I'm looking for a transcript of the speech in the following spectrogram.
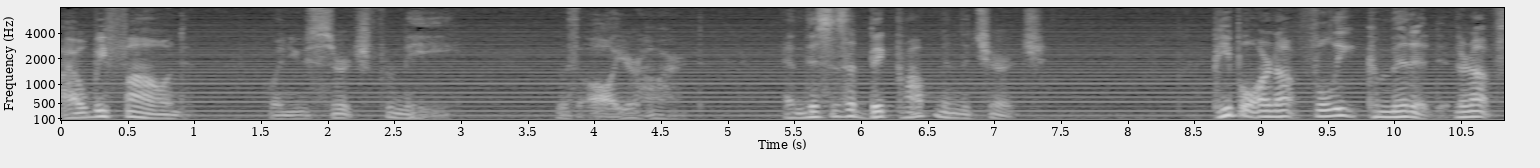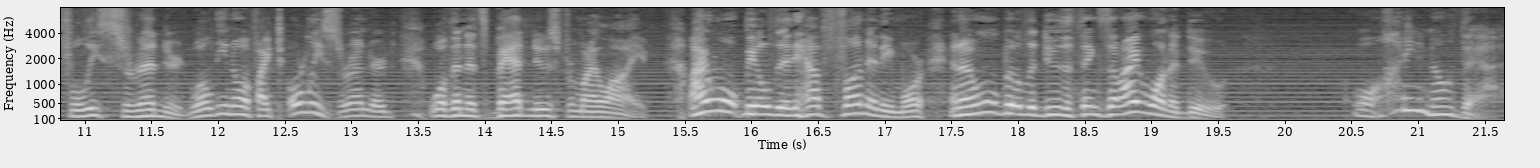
I will be found when you search for me with all your heart. And this is a big problem in the church. People are not fully committed. They're not fully surrendered. Well, you know, if I totally surrendered, well, then it's bad news for my life. I won't be able to have fun anymore, and I won't be able to do the things that I want to do. Well, how do you know that?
